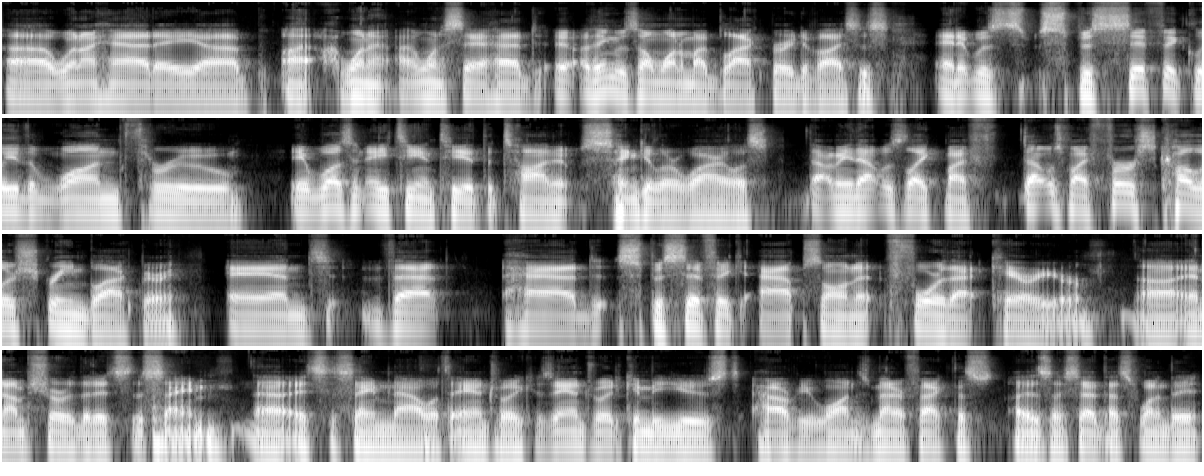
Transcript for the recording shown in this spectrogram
uh, when I had a, uh, I, I want to, I want to say I had, I think it was on one of my BlackBerry devices, and it was specifically the one through. It wasn't AT and T at the time; it was Cingular Wireless. I mean, that was like my, that was my first color screen BlackBerry, and that had specific apps on it for that carrier. Uh, and I'm sure that it's the same. Uh, it's the same now with Android because Android can be used however you want. As a matter of fact, this, as I said, that's one of the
